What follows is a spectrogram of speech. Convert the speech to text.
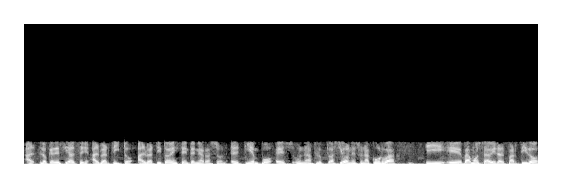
a- lo que decía el señor Albertito, Albertito Einstein tenía razón. El tiempo es una fluctuación, es una curva y eh, vamos a ir al partido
